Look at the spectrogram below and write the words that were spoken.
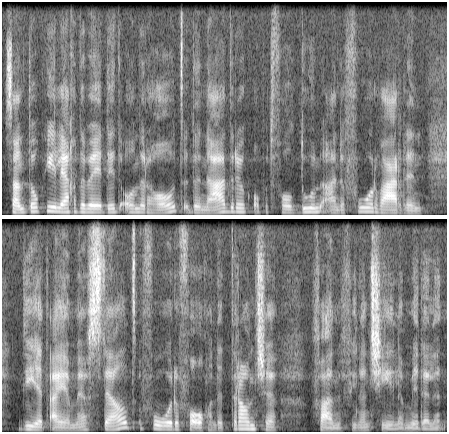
Santokhi legde bij dit onderhoud de nadruk op het voldoen aan de voorwaarden die het IMF stelt voor de volgende tranche van financiële middelen.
